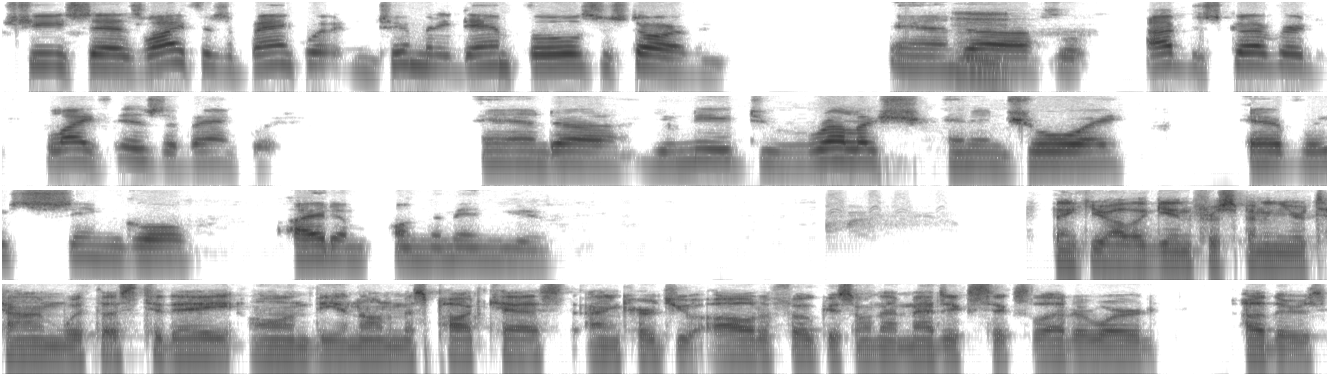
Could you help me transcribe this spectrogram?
she says life is a banquet and too many damn fools are starving. And mm. uh, I've discovered life is a banquet, and uh, you need to relish and enjoy every single item on the menu. Thank you all again for spending your time with us today on the Anonymous podcast. I encourage you all to focus on that magic six letter word, others,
